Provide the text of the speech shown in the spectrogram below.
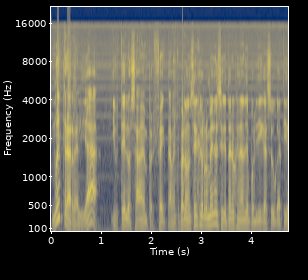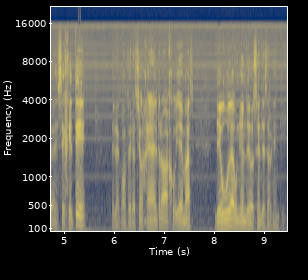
Nuestra realidad y ustedes lo saben perfectamente. Perdón, Sergio Romero, secretario general de Políticas Educativas de CGT, de la Confederación General del Trabajo, y además de UDA, Unión de Docentes Argentinos.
